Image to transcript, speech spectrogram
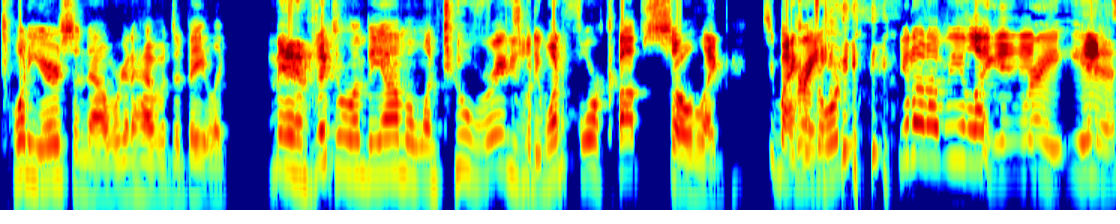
twenty years from now, we're gonna have a debate like man, Victor Wembanyama won two rings, but he won four cups. So like, see Michael right. Jordan. You know what I mean? Like, it, right? Yeah.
